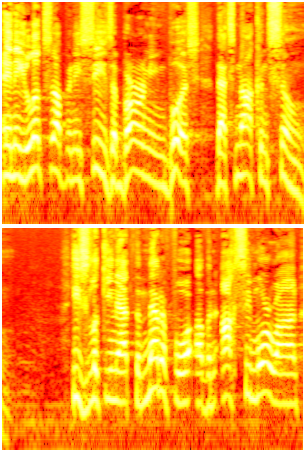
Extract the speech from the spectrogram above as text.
and he looks up and he sees a burning bush that's not consumed. He's looking at the metaphor of an oxymoron,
